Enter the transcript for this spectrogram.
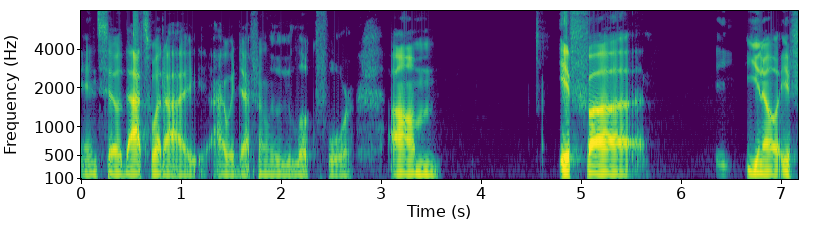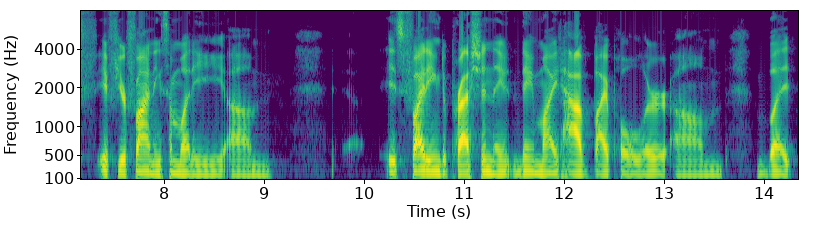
and so that's what I I would definitely look for. Um, if uh, you know if if you're finding somebody um, is fighting depression. They they might have bipolar, um, but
